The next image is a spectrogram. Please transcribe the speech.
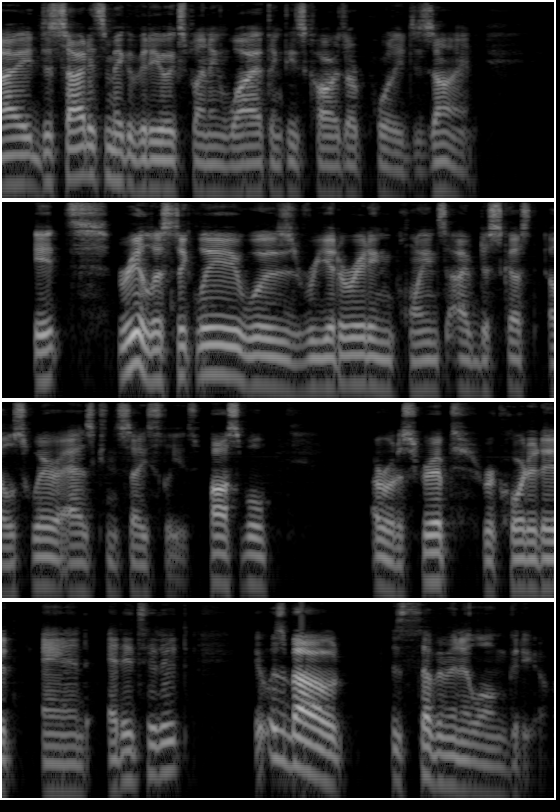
I decided to make a video explaining why I think these cards are poorly designed. It realistically was reiterating points I've discussed elsewhere as concisely as possible. I wrote a script, recorded it, and edited it. It was about a seven minute long video.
